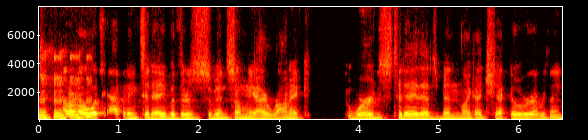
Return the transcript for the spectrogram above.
I don't know what's happening today, but there's been so many ironic words today that's been like I checked over everything.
